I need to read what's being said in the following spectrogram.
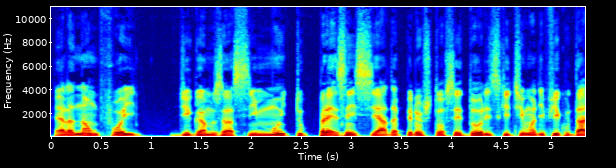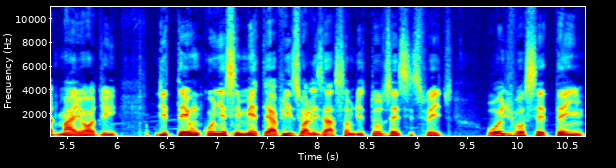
ela não foi digamos assim, muito presenciada pelos torcedores que tinham uma dificuldade maior de, de ter um conhecimento e a visualização de todos esses feitos. Hoje você tem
